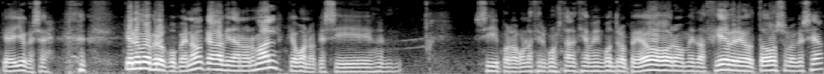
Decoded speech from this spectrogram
que yo qué sé, que no me preocupe, ¿no? Que haga vida normal, que bueno, que si si por alguna circunstancia me encuentro peor o me da fiebre o tos o lo que sea,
